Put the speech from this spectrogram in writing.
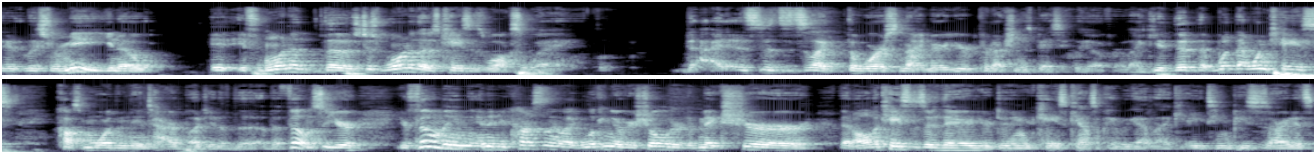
at least for me, you know, if one of those, just one of those cases walks away, it's, it's like the worst nightmare. Your production is basically over. Like you, the, the, that one case costs more than the entire budget of the of the film. So you're you're filming, and then you're constantly like looking over your shoulder to make sure that all the cases are there. You're doing your case counts. Okay, we got like 18 pieces. All right, it's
